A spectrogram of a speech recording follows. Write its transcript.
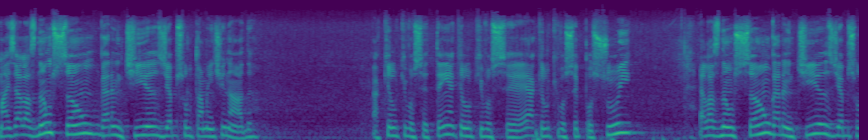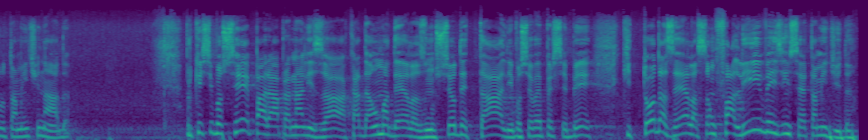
Mas elas não são garantias de absolutamente nada. Aquilo que você tem, aquilo que você é, aquilo que você possui, elas não são garantias de absolutamente nada. Porque se você parar para analisar cada uma delas no seu detalhe, você vai perceber que todas elas são falíveis em certa medida.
